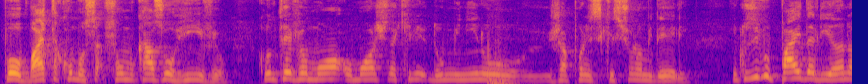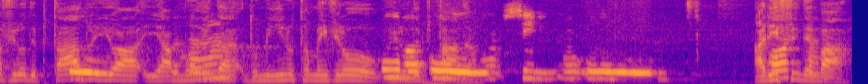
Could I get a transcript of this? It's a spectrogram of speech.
Pô, baita como. Foi um caso horrível. Quando teve a, morte daquele, do menino japonês, esqueci o nome dele. Inclusive o pai da Liana virou deputado o, e, a, e a mãe da, do menino também virou, virou o, deputada. O, sim, o. o Ari Frindenbach.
